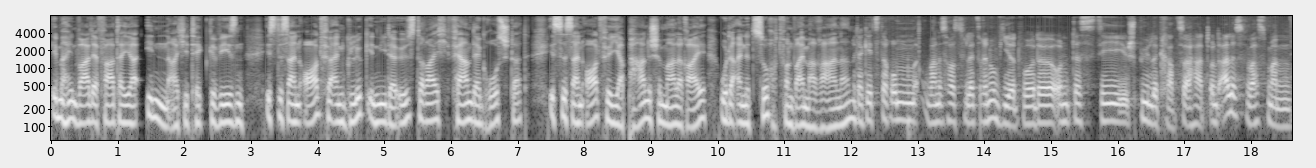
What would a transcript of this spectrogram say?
Immerhin war der Vater ja Innenarchitekt gewesen. Ist es ein Ort für ein Glück in Niederösterreich, fern der Großstadt? Ist es ein Ort für japanische Malerei oder eine Zucht von Weimaranern? Da geht es darum, wann das Haus zuletzt renoviert wurde und dass die Spülekratzer hat und alles, was man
